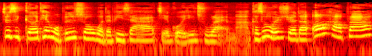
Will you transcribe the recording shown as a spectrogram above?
就是隔天，我不是说我的 PCR 结果已经出来了嘛？可是我就觉得，哦，好吧，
